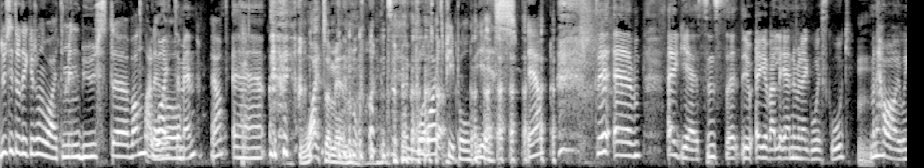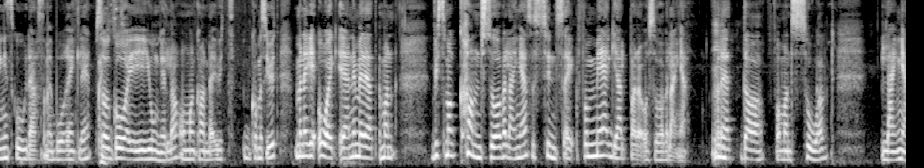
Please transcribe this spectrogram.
Du sitter og drikker sånn vitamin boost-vann. Er det Vitamin. noe Ja. eh, Vitamin. For white people, yes. Yeah. det, eh, jeg syns jo, Jeg er veldig enig med deg, god i skog. Mm. Men jeg har jo ingen skog der som jeg bor, egentlig. Så gå i jungel, da, om man kan det ut, komme seg ut. Men jeg er òg enig med det at man, hvis man kan sove lenge, så syns jeg For meg hjelper det å sove lenge. For Mm. da får man sovet lenge.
